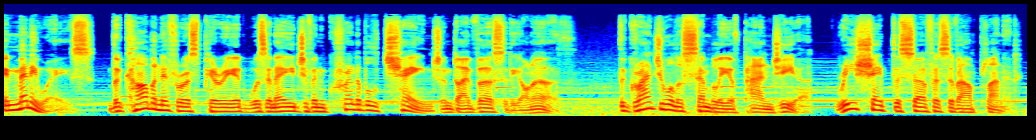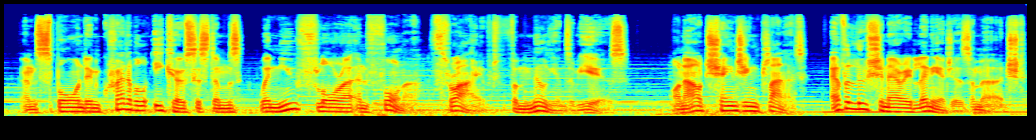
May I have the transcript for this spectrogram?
In many ways, the Carboniferous period was an age of incredible change and diversity on Earth. The gradual assembly of Pangaea reshaped the surface of our planet and spawned incredible ecosystems where new flora and fauna thrived for millions of years. On our changing planet, evolutionary lineages emerged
